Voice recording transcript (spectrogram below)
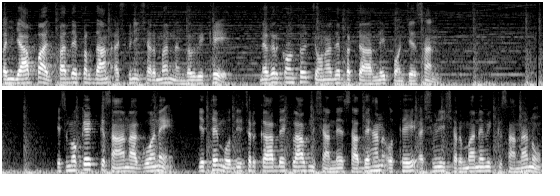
ਪੰਜਾਬ ਭਾਜਪਾ ਦੇ ਪ੍ਰਧਾਨ ਅਸ਼ਵਨੀ ਸ਼ਰਮਾ ਨੰਗਲ ਵਿਖੇ ਨਗਰ ਕੌਂਸਲ ਚੋਣਾਂ ਦੇ ਪ੍ਰਚਾਰ ਲਈ ਪਹੁੰਚੇ ਸਨ। ਇਸ ਮੌਕੇ ਕਿਸਾਨ ਆਗੂਆਂ ਨੇ ਜਿੱਥੇ ਮੋਦੀ ਸਰਕਾਰ ਦੇ ਖਿਲਾਫ ਨਿਸ਼ਾਨੇ ਸਾਧੇ ਹਨ, ਉੱਥੇ ਹੀ ਅਸ਼ਵਨੀ ਸ਼ਰਮਾ ਨੇ ਵੀ ਕਿਸਾਨਾਂ ਨੂੰ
